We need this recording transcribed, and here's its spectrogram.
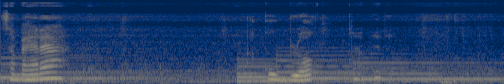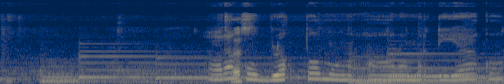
sampai akhirnya aku blok. Kenapa itu? Akhirnya Terus? aku blok tuh mau uh, nomor dia aku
